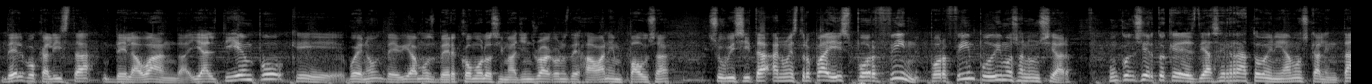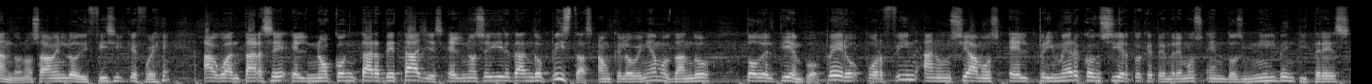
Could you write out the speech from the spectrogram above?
del vocalista de la banda. Y al tiempo que, bueno, debíamos ver cómo los Imagine Dragons dejaban en pausa su visita a nuestro país, por fin, por fin pudimos anunciar un concierto que desde hace rato veníamos calentando. No saben lo difícil que fue aguantarse el no contar detalles, el no seguir dando pistas, aunque lo veníamos dando todo el tiempo, pero por fin anunciamos el primer concierto que tendremos en 2023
